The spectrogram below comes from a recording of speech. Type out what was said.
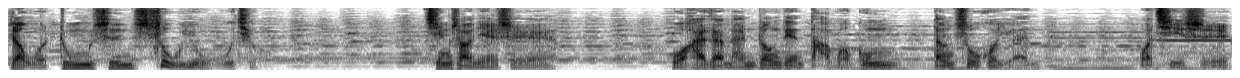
让我终身受用无穷。青少年时，我还在男装店打过工，当售货员。我其实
